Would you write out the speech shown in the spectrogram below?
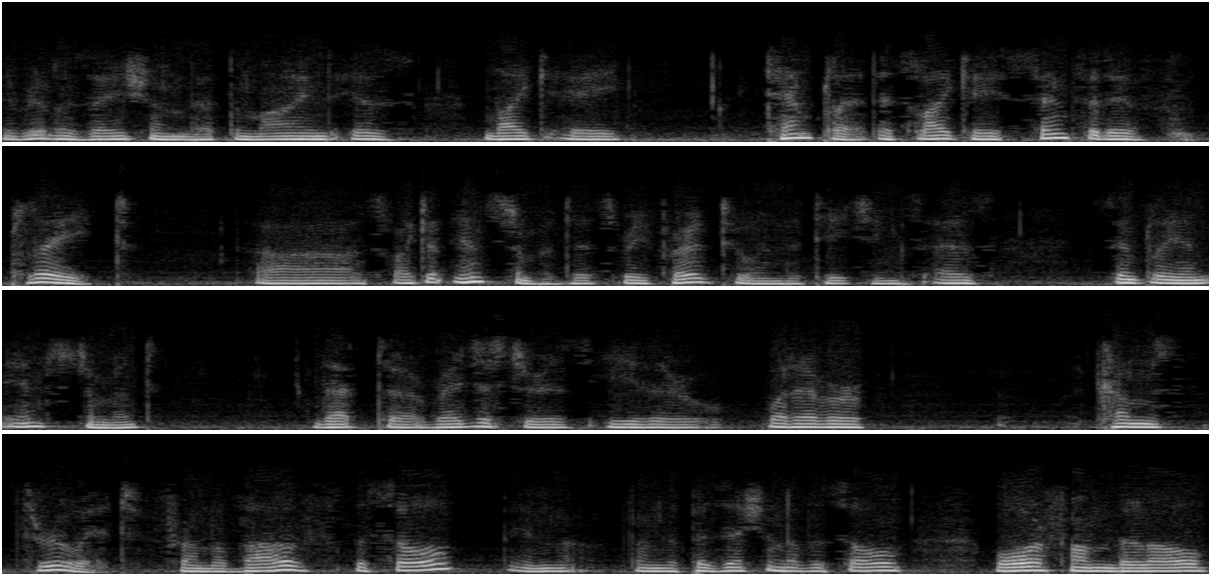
the realization that the mind is like a template. It's like a sensitive plate. Uh, it's like an instrument. It's referred to in the teachings as simply an instrument that uh, registers either whatever comes through it from above the soul, in, from the position of the soul, or from below,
